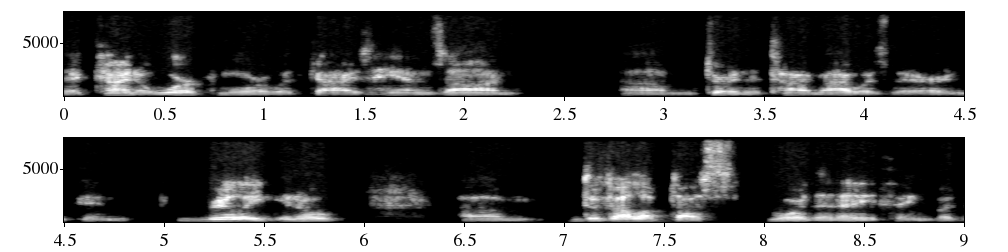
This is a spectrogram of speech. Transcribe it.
that kind of worked more with guys hands on um, during the time I was there, and, and really, you know, um, developed us more than anything. But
